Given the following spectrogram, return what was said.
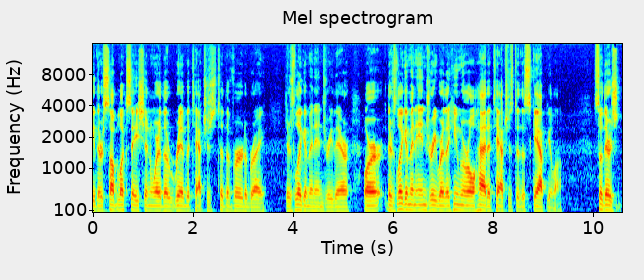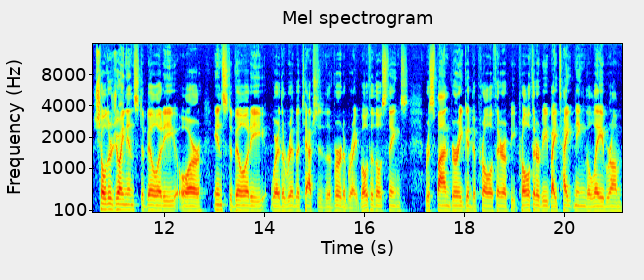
either subluxation where the rib attaches to the vertebrae, there's ligament injury there, or there's ligament injury where the humeral head attaches to the scapula. So there's shoulder joint instability or instability where the rib attaches to the vertebrae. Both of those things respond very good to prolotherapy. Prolotherapy by tightening the labrum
